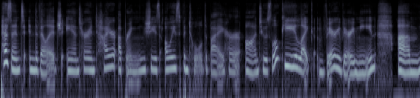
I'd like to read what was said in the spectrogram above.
peasant in the village, and her entire upbringing, she's always been told by her aunt, who's low key, like very, very mean, um,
